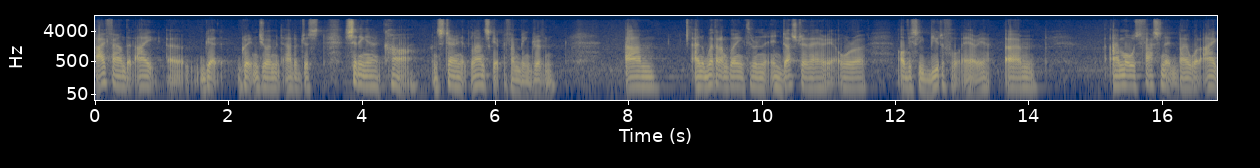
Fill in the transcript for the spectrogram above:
I found that I uh, get great enjoyment out of just sitting in a car and staring at the landscape if I'm being driven. Um, and whether I'm going through an industrial area or a obviously beautiful area, um, I'm always fascinated by what I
